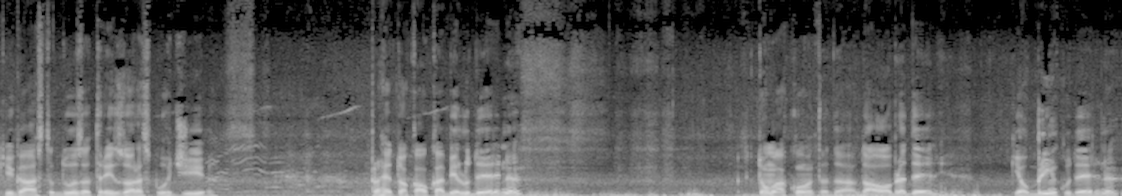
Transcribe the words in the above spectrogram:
que gasta duas a três horas por dia para retocar o cabelo dele, né? Tomar conta da, da obra dele, que é o brinco dele, né?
